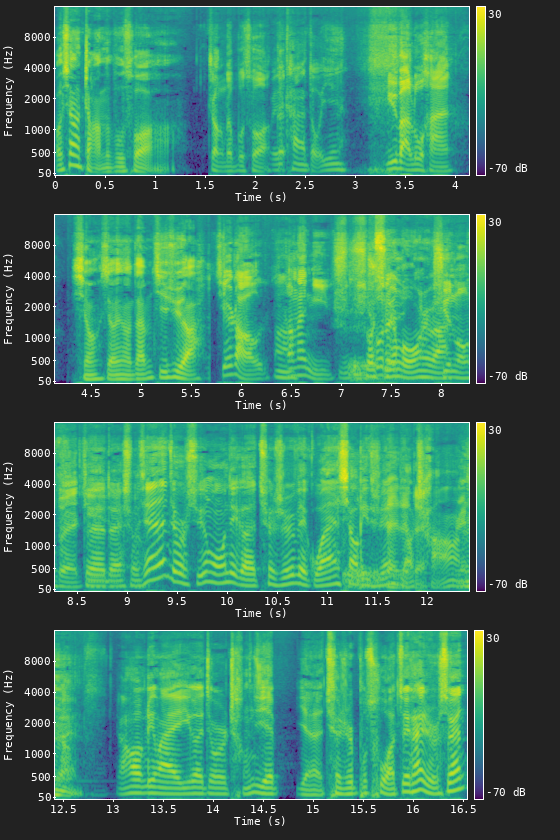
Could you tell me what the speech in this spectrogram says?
好像长得不错哈。整的不错我，再看看抖音，女版鹿晗。行行行，咱们继续啊。接着刚才你你说的徐云龙是吧徐云龙对对对对，首先就是徐云龙这个确实为国安效力的时间比较长，对对对吧然后另外一个就是成绩也也确实不错。最开始虽然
